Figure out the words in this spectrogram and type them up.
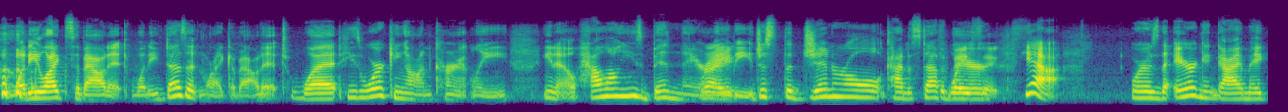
what he likes about it, what he doesn't like about it, what he's working on currently, you know, how long he's been there, Right. maybe just the general kind of stuff The where, basics. yeah. Whereas the arrogant guy may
